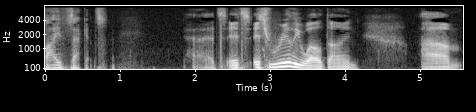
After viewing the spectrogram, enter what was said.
five seconds. Yeah, It's it's it's really well done. Um,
